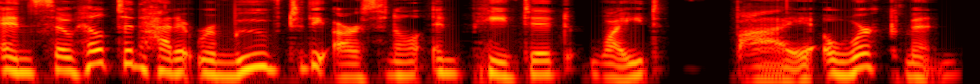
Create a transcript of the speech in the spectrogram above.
And so Hilton had it removed to the arsenal and painted white by a workman.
